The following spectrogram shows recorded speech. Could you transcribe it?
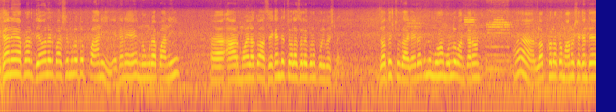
এখানে আপনার দেওয়ালের পাশে মূলত পানি, এখানে নোংরা পানি আর ময়লা তো আছে। এখান থেকে চলাচলের কোনো পরিবেশ নাই। যথেষ্ট জায়গা। এটা কিন্তু মহামূল্যবান কারণ হ্যাঁ লক্ষ লক্ষ মানুষ এখান থেকে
